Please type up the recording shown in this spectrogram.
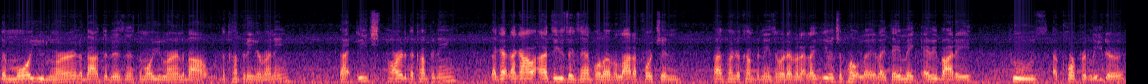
the more you learn about the business, the more you learn about the company you're running. That each part of the company, like like I, I like to use the example of a lot of Fortune 500 companies or whatever, like, like even Chipotle, like they make everybody who's a corporate leader,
